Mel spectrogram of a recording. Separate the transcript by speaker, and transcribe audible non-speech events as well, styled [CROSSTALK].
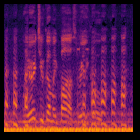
Speaker 1: We heard you coming past. Really cool. [LAUGHS]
